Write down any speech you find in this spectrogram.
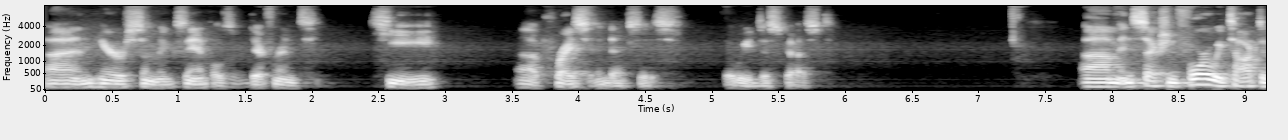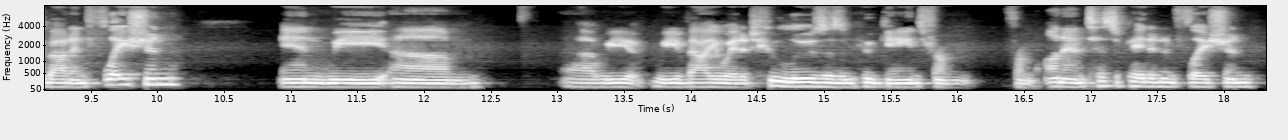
Uh, and here are some examples of different key uh, price indexes that we discussed. Um, in section four, we talked about inflation, and we um, uh, we we evaluated who loses and who gains from from unanticipated inflation,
